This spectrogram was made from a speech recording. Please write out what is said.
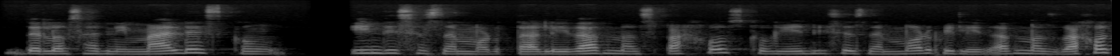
de los animales con índices de mortalidad más bajos, con índices de morbilidad más bajos.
